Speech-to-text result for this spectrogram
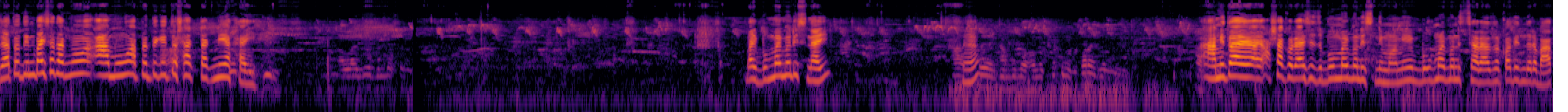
যতদিন বাইসা থাকব, আমু আপনার থেকেই তো শাক টাক নিয়ে খাই। ভাই বোম্বাই মরিচ নাই। হ্যাঁ? আমি তো আশা করে আছি যে বোম্বাই মরিচ নিব আমি বোম্বাই মরিচ ছাড়া কদিন ধরে ভাত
